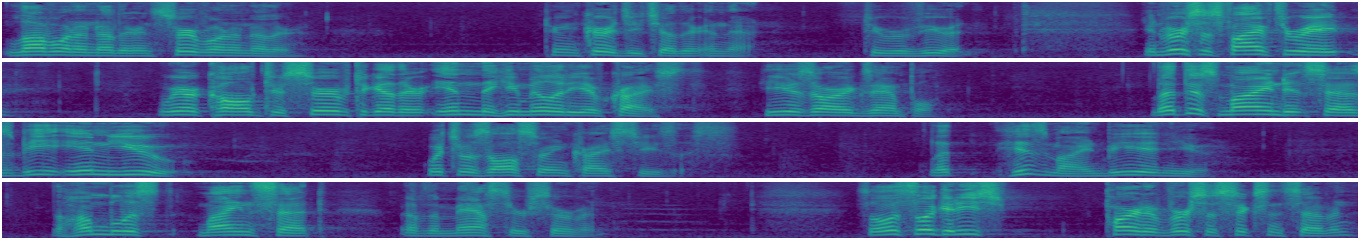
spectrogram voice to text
love one another and serve one another, to encourage each other in that, to review it. In verses 5 through 8, we are called to serve together in the humility of Christ. He is our example. Let this mind, it says, be in you, which was also in Christ Jesus. Let his mind be in you, the humblest mindset of the master servant. So let's look at each part of verses 6 and 7.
